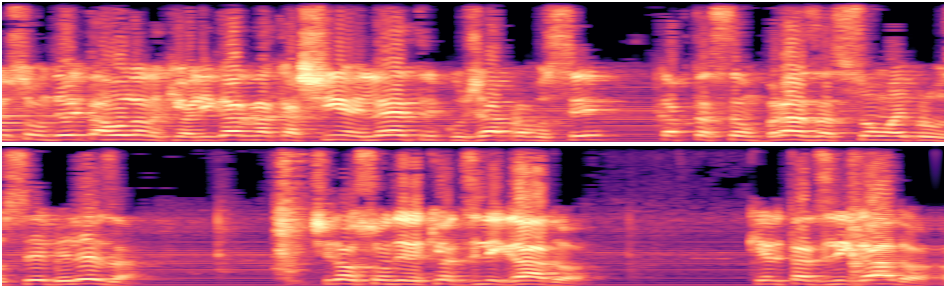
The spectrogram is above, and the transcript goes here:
E o som dele tá rolando aqui, ó. Ligado na caixinha, elétrico já pra você. Captação brasa som aí pra você, beleza? Tirar o som dele aqui, ó, desligado, ó. Que ele tá desligado, ó.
